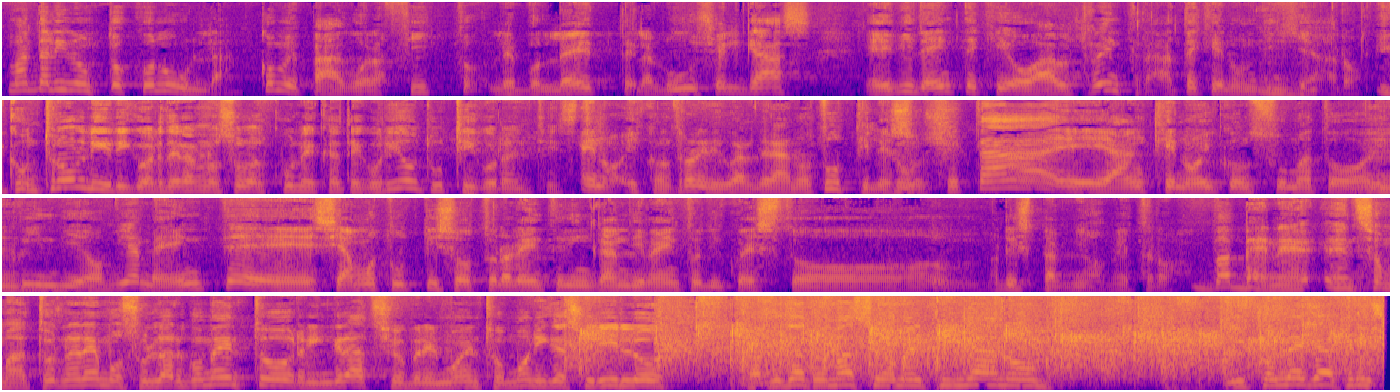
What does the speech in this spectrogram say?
ma da lì non tocco nulla. Come pago l'affitto, le bollette, la luce, il gas? È evidente che ho altre entrate che non mm. dichiaro. I controlli riguarderanno solo alcune categorie o tutti i correntisti? Eh no, i controlli riguarderanno tutte le tutti. società e anche noi consumatori, mm. quindi ovviamente siamo tutti sotto la lente di ingrandimento di questo risparmiometro. Va bene, insomma torneremo sull'argomento, ringrazio per il momento Monica Cirillo l'avvocato Massimo Malpignano, il collega Cristiano.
